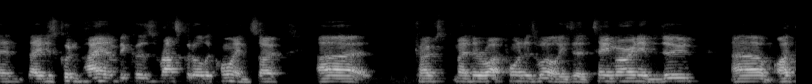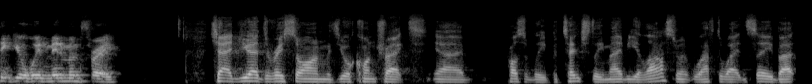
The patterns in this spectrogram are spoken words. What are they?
and they just couldn't pay him because Russ got all the coins. So uh, Cope's made the right point as well. He's a team oriented dude. Um, I think he'll win minimum three. Chad, you had to re-sign with your contract, you know, possibly, potentially, maybe your last one. We'll have to wait and see. But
